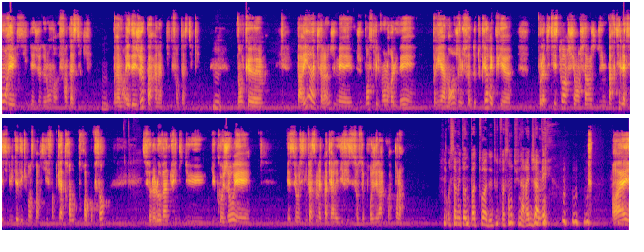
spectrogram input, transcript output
ont réussi des Jeux de Londres fantastiques, mm. vraiment, et des Jeux paralympiques fantastiques. Mm. Donc, euh, Paris a un challenge, mais je pense qu'ils vont le relever brillamment, je le souhaite de tout cœur, et puis euh, pour la petite histoire, je suis en charge d'une partie de l'accessibilité d'équipements sportifs, en tout cas 33%, sur le lot 28 du, du COJO. Et, et c'est aussi une façon de mettre ma pierre à l'édifice sur ce projet-là. Voilà. Ça m'étonne pas de toi, de toute façon, tu n'arrêtes jamais. Ouais,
